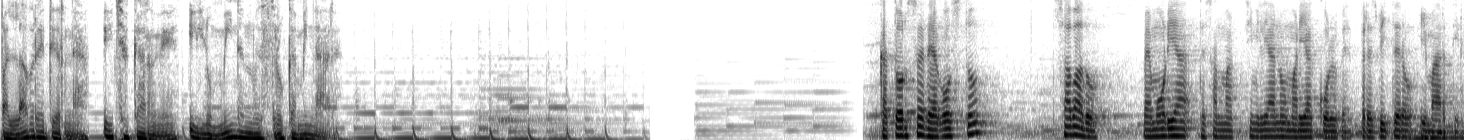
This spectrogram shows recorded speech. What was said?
palabra eterna, hecha carne, ilumina nuestro caminar. ...14 de agosto... ...sábado... ...memoria de San Maximiliano María Colbe... ...presbítero y mártir...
